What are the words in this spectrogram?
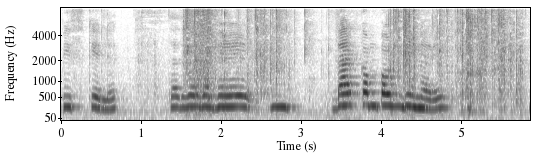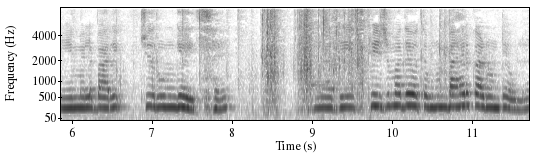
पीस केलेत. त्याचबरोबर हे डार्क कंपाऊंड घेणार आहे. हे मला बारीक चिरून घ्यायचं आहे आधी फ्रीजमध्ये होतं म्हणून बाहेर काढून ठेवलं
